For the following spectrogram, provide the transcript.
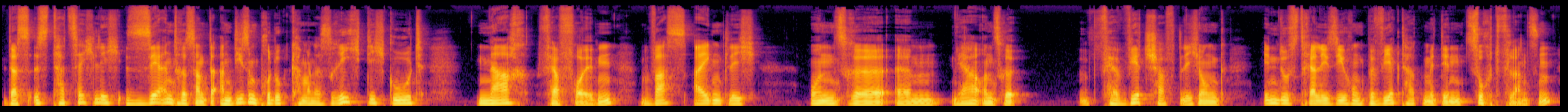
Das ist tatsächlich sehr interessant. An diesem Produkt kann man das richtig gut nachverfolgen, was eigentlich unsere, ähm, ja, unsere Verwirtschaftlichung, Industrialisierung bewirkt hat mit den Zuchtpflanzen.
